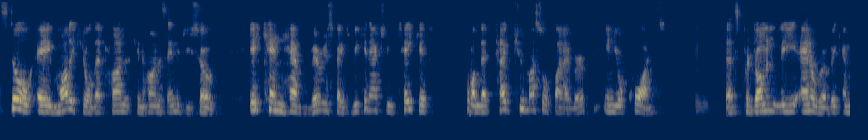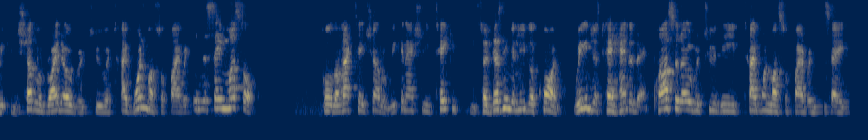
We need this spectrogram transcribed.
still a molecule that can harness energy. So it can have various fates. We can actually take it from that type 2 muscle fiber in your quads that's predominantly anaerobic, and we can shuttle it right over to a type 1 muscle fiber in the same muscle called the lactate shuttle. We can actually take it, so it doesn't even leave the quad. We can just hand it, pass it over to the type 1 muscle fiber and say,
